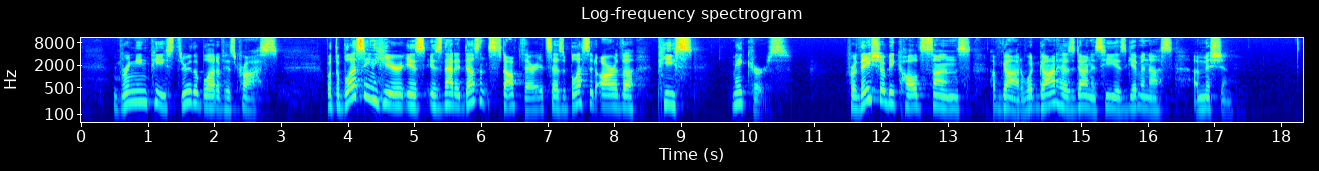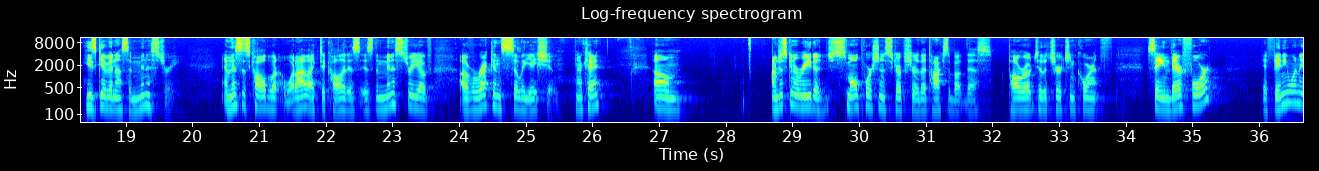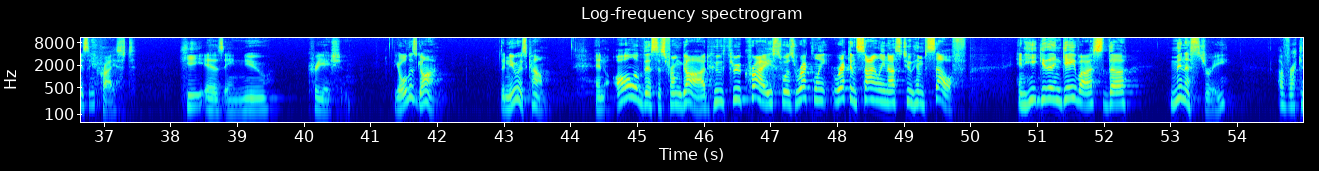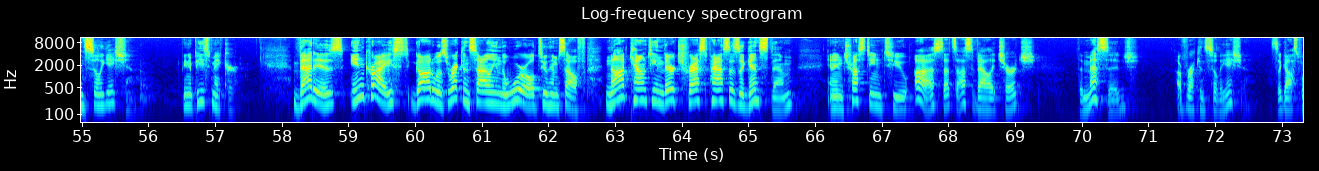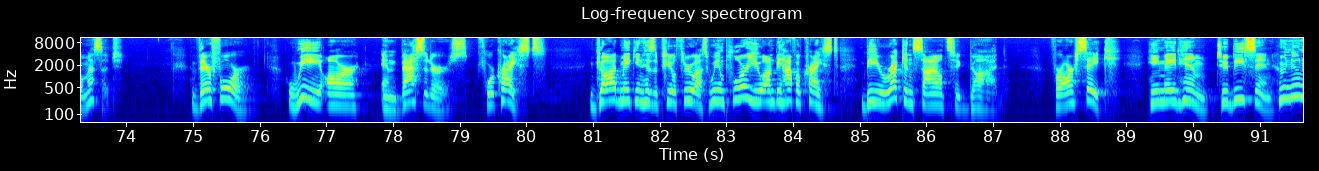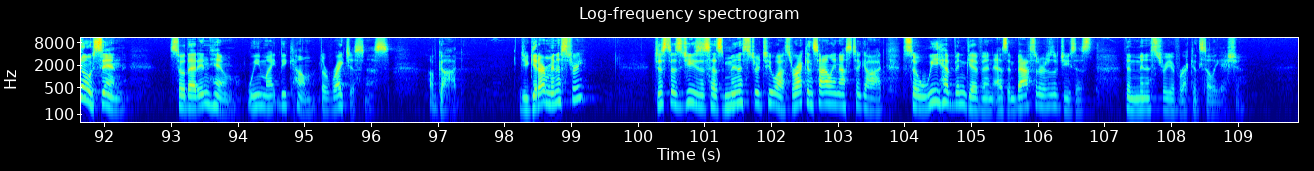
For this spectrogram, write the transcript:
bringing peace through the blood of his cross. But the blessing here is, is that it doesn't stop there. It says, Blessed are the peacemakers, for they shall be called sons of God. What God has done is He has given us a mission, He's given us a ministry. And this is called what, what I like to call it is, is the ministry of, of reconciliation. Okay? Um, I'm just going to read a small portion of scripture that talks about this. Paul wrote to the church in Corinth, saying, Therefore, if anyone is in Christ, he is a new creation. The old is gone, the new has come. And all of this is from God, who through Christ was reconciling us to himself. And he then gave us the ministry of reconciliation, being a peacemaker. That is, in Christ, God was reconciling the world to himself, not counting their trespasses against them, and entrusting to us, that's us, Valley Church, the message of reconciliation. That's the gospel message. Therefore, we are ambassadors for Christ, God making his appeal through us. We implore you on behalf of Christ, be reconciled to God. For our sake, he made him to be sin who knew no sin, so that in him we might become the righteousness of God. Do you get our ministry? Just as Jesus has ministered to us, reconciling us to God, so we have been given, as ambassadors of Jesus, the ministry of reconciliation.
